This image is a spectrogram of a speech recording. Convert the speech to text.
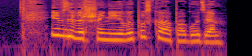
И в завершении выпуска о погоде.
